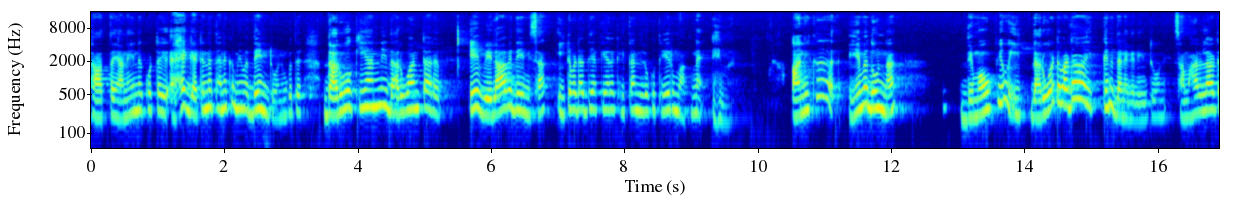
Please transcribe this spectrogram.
තාත්තා යන්නේකොට ඇහැ ගැටෙන තැනක මේවා දෙන්න ඕනේ. මොකද දරුවෝ කියන්නේ දරුවන්ට අර ඒ වෙලාවේදී මිසක් ඊට වඩා දෙයක් එයාලට හිතන්න ලොකු තේරුමක් නැහැ. එහෙම. අනික එහෙම දුන්නත් දෙමව්පියෝ දරුවට වඩා ඉගෙන දැනගෙන ඉන්න ඕනේ. සමහරලාට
